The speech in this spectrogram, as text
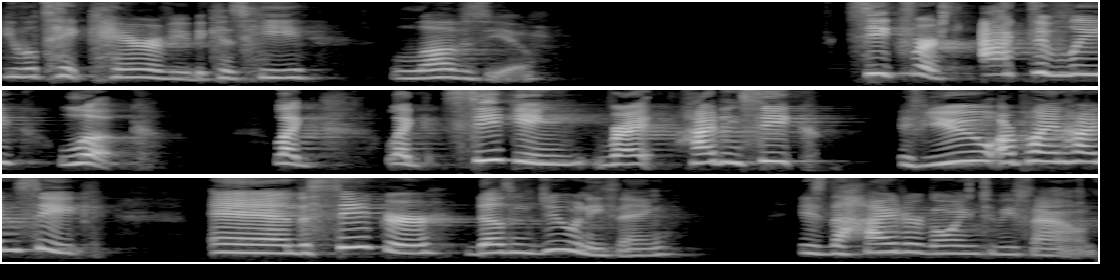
He will take care of you because He loves you. Seek first, actively look. Like, like seeking, right? Hide and seek. If you are playing hide and seek and the seeker doesn't do anything, is the hider going to be found?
